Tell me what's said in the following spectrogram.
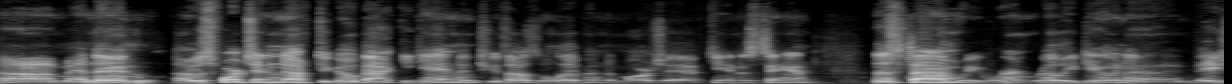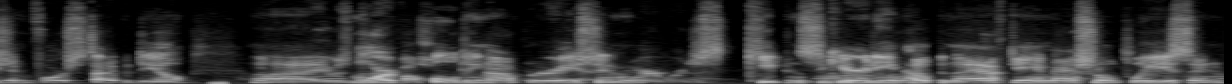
Um, and then I was fortunate enough to go back again in 2011 to Marja, Afghanistan, this time we weren't really doing an invasion force type of deal. Uh, it was more of a holding operation where we're just keeping security and helping the Afghan National Police and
